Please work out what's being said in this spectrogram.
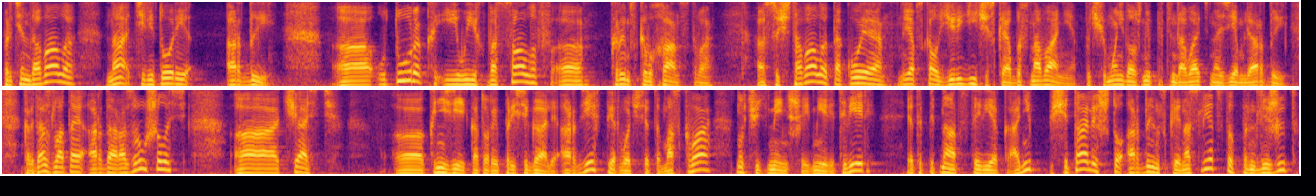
претендовала на территории Орды. У турок и у их вассалов Крымского ханства существовало такое, я бы сказал, юридическое обоснование, почему они должны претендовать на земли Орды. Когда Золотая Орда разрушилась, часть князей, которые присягали Орде, в первую очередь это Москва, ну, в чуть меньшей мере Тверь, это 15 век, они считали, что ордынское наследство принадлежит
